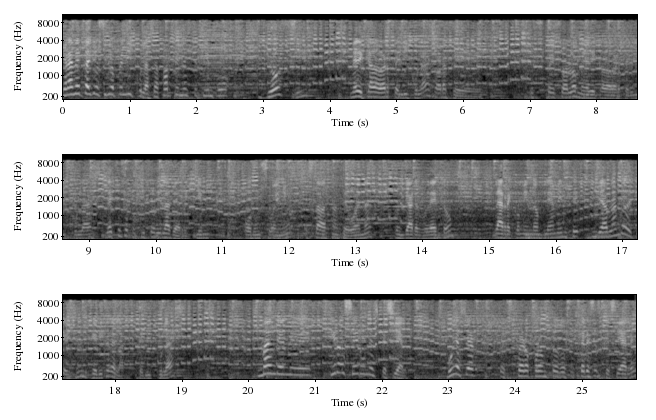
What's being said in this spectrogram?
Que la neta yo sí veo películas, aparte en este tiempo, yo sí me he dedicado a ver películas, ahora que estoy solo me he dedicado a ver películas. De hecho hace poquito vi la de Requiem por un sueño, está bastante buena, con Jared Leto, la recomiendo ampliamente. Y de hablando de que que dije de las películas, mándenme, quiero hacer un especial. Voy a hacer, espero pronto dos, tres especiales.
